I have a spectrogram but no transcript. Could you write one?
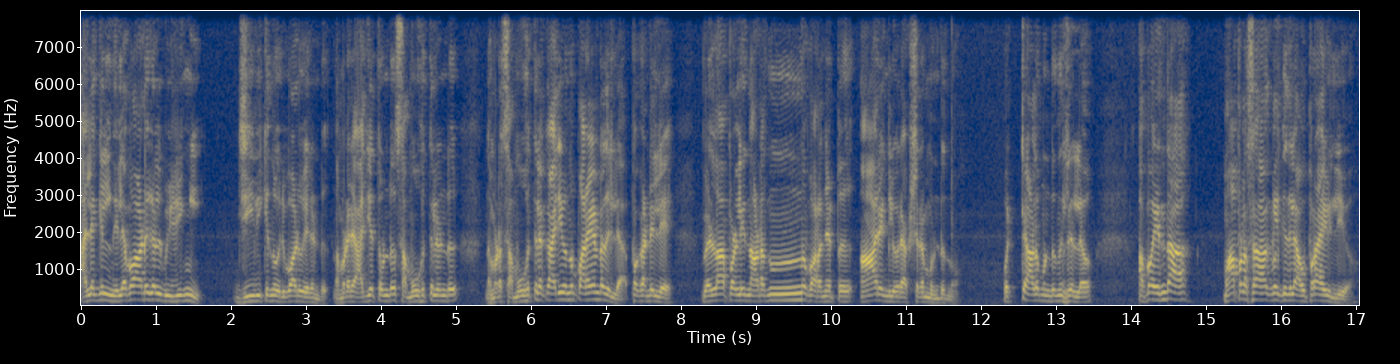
അല്ലെങ്കിൽ നിലപാടുകൾ വിഴുങ്ങി ജീവിക്കുന്ന ഒരുപാട് പേരുണ്ട്. നമ്മുടെ രാജ്യത്തുണ്ട് സമൂഹത്തിലുണ്ട്. നമ്മുടെ സമൂഹത്തിലെ കാര്യമൊന്നും പറയേണ്ടതില്ല. ഇപ്പോൾ കണ്ടില്ലേ വെള്ളാപ്പള്ളി നടന്ന് പറഞ്ഞിട്ട് ആരെങ്കിലും ഒരു അക്ഷരം മിണ്ടുന്നു? ഒറ്റ ആൾ മിണ്ടുന്നില്ലല്ലോ. അപ്പോൾ എന്താ? മാപ്പിള സഹാക്കൾക്ക് ഇതിൽ അഭിപ്രായമില്ലയോ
